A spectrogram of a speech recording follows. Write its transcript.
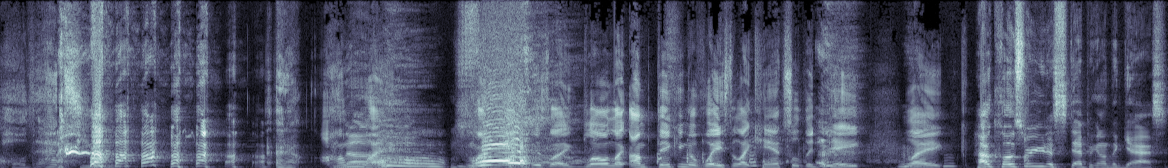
oh that's you. and I'm No. like my mind is like blown. Like I'm thinking of ways to like cancel the date. Like, How close were you to stepping on the gas?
